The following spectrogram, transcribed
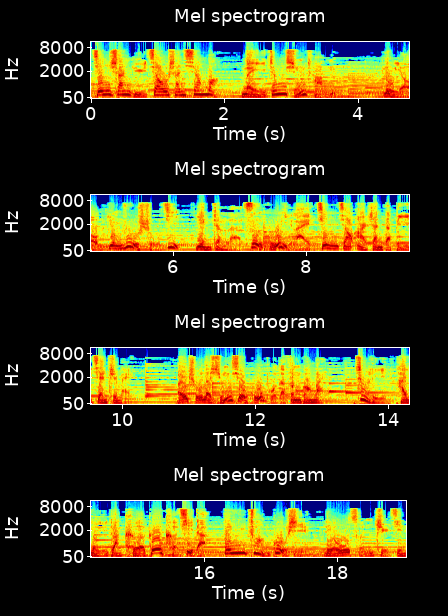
金山与焦山相望，美争雄长。陆游用入蜀记印证了自古以来金焦二山的比肩之美。而除了雄秀古朴的风光外，这里还有一段可歌可泣的悲壮故事留存至今。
